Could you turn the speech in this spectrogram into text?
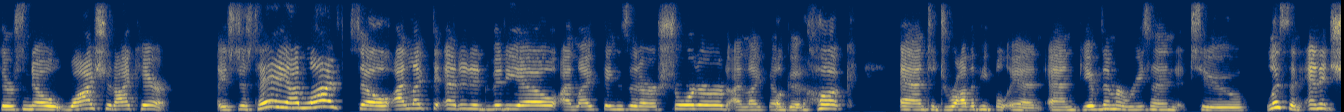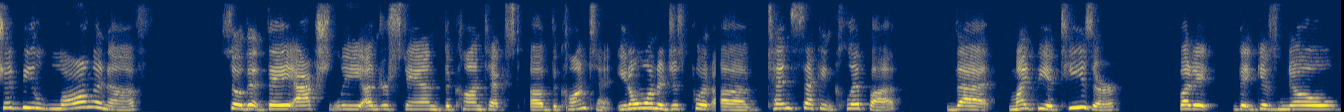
There's no why should I care? It's just, hey, I'm live. So I like the edited video. I like things that are shorter. I like a good hook and to draw the people in and give them a reason to listen. And it should be long enough so that they actually understand the context of the content. You don't want to just put a 10 second clip up that might be a teaser, but it that gives no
